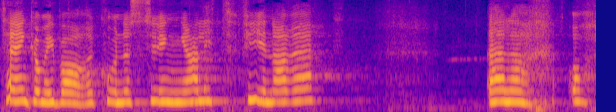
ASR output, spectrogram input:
tenk om jeg bare kunne synge litt finere. Eller åh,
